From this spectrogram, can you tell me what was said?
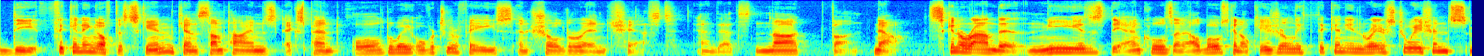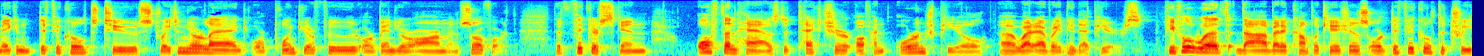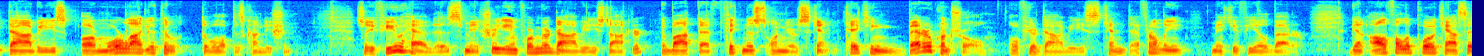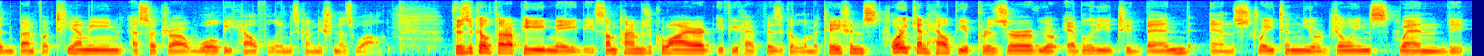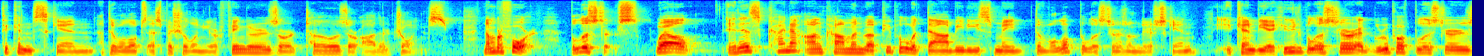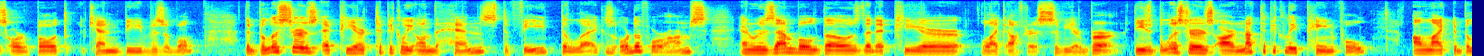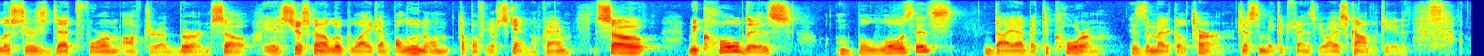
The thickening of the skin can sometimes expand all the way over to your face and shoulder and chest, and that's not fun. Now, Skin around the knees, the ankles, and elbows can occasionally thicken in rare situations, making it difficult to straighten your leg or point your foot or bend your arm and so forth. The thicker skin often has the texture of an orange peel uh, wherever it appears. People with diabetic complications or difficult to treat diabetes are more likely to develop this condition. So if you have this, make sure you inform your diabetes doctor about that thickness on your skin. Taking better control of your diabetes can definitely make you feel better. Again, alpha lipoic acid, benfotiamine, etc. will be helpful in this condition as well. Physical therapy may be sometimes required if you have physical limitations, or it can help you preserve your ability to bend and straighten your joints when the thickened skin develops, especially on your fingers or toes or other joints. Number four, blisters. Well, it is kind of uncommon, but people with diabetes may develop blisters on their skin. It can be a huge blister, a group of blisters, or both can be visible. The blisters appear typically on the hands, the feet, the legs, or the forearms and resemble those that appear like after a severe burn. These blisters are not typically painful, unlike the blisters that form after a burn. So it's just gonna look like a balloon on top of your skin, okay? So we call this bullosis diabeticorum is the medical term, just to make it fancy, right? It's complicated.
